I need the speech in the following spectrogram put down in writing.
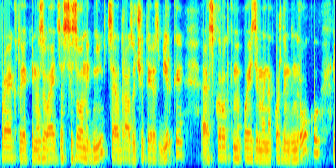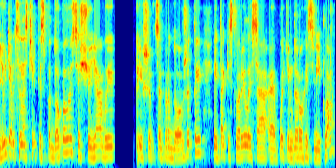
проекту, який називається Сезони днів. Це одразу чотири збірки з короткими поезіями на кожен день року. Людям це настільки сподобалося, що я ви. Вирішив це продовжити, і так і створилися е, потім дороги світла.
